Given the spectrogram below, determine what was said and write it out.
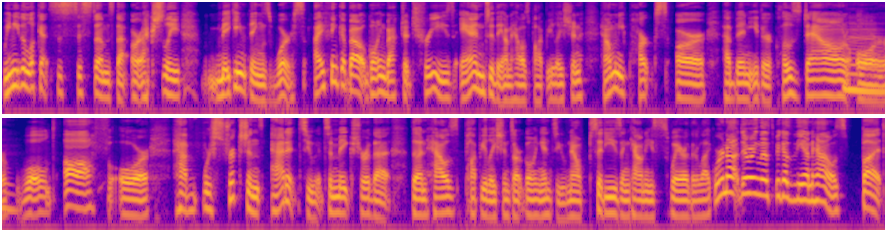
We need to look at systems that are actually making things worse. I think about going back to trees and to the unhoused population how many parks are have been either closed down or Mm. walled off or have restrictions added to it to make sure that the unhoused populations aren't going into. Now cities and counties swear they're like we're not doing this because of the unhoused. But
